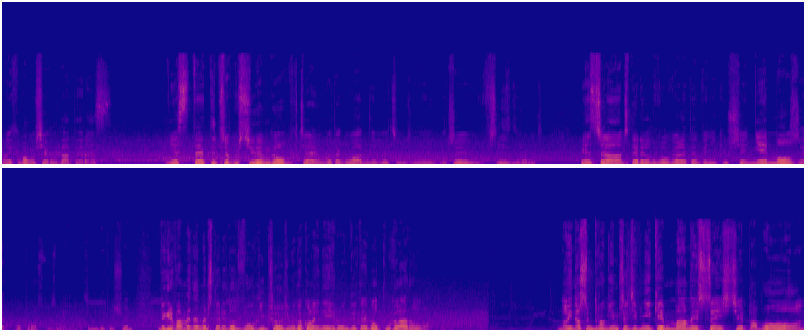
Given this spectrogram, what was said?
No i chyba mu się uda teraz. Niestety przepuściłem go, chciałem go tak ładnie wyciąć, no i znaczy wślizg zrobić. Więc strzela na 4 do 2, ale ten wynik już się nie może po prostu zmienić. Go prosiłem. Wygrywamy ten mecz 4 do 2 i przechodzimy do kolejnej rundy tego pucharu. No i naszym drugim przeciwnikiem mamy szczęście. Pabon,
